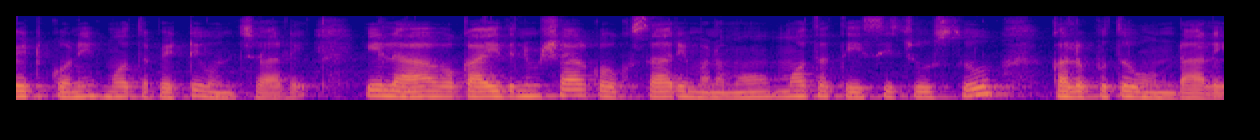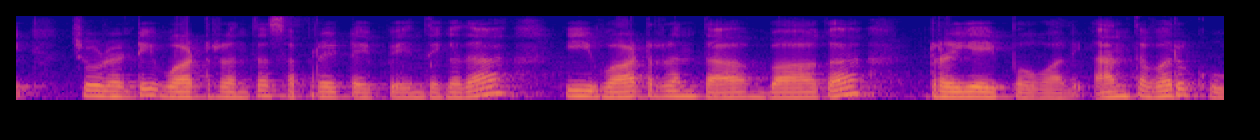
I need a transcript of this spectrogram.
పెట్టుకొని మూత పెట్టి ఉంచాలి. ఇలా ఒక ఐదు నిమిషాలకు ఒకసారి మనము మూత తీసి చూస్తూ కలుపుతూ ఉండాలి. చూడండి వాటర్ అంతా సపరేట్ అయిపోయింది కదా ఈ వాటర్ అంతా బాగా డ్రై అయిపోవాలి. అంతవరకు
